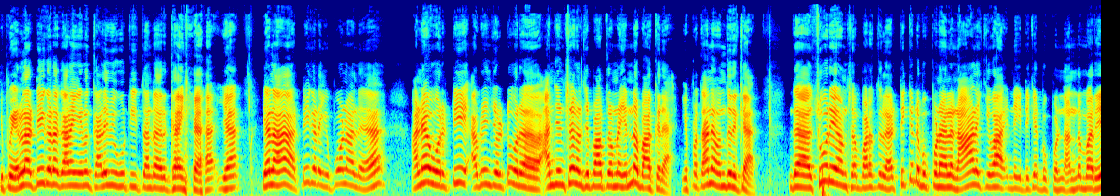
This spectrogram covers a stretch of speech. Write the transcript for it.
இப்போ எல்லா டீ கடைக்காரங்களும் கழுவி ஊற்றி தாண்டா இருக்காங்க. ஏன்? ஏன்னா டீ கடைக்கு போனாலும் அண்ணே ஒரு டீ அப்படின்னு சொல்லிட்டு ஒரு அஞ்சு நிமிஷம் கழிச்சு பார்த்தோம்னா என்ன பார்க்குற இப்போ தானே வந்திருக்க. இந்த சூரிய வம்சம் படத்தில் டிக்கெட்டை புக் பண்ணல நாளைக்கு வா இன்றைக்கி டிக்கெட் புக் பண்ணு அந்த மாதிரி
